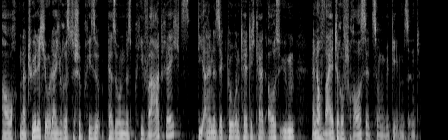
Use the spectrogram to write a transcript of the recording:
auch natürliche oder juristische Personen des Privatrechts, die eine Sektorentätigkeit ausüben, wenn auch weitere Voraussetzungen gegeben sind.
